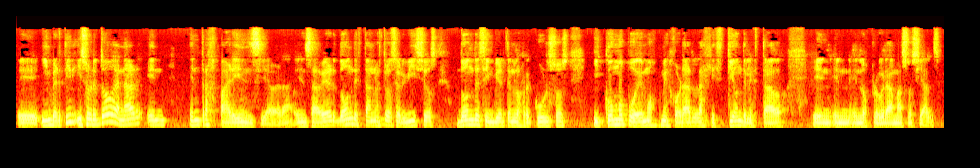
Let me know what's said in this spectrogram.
eh, invertir y sobre todo ganar en, en transparencia, ¿verdad? En saber dónde están nuestros servicios, dónde se invierten los recursos y cómo podemos mejorar la gestión del Estado en, en los programas sociales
